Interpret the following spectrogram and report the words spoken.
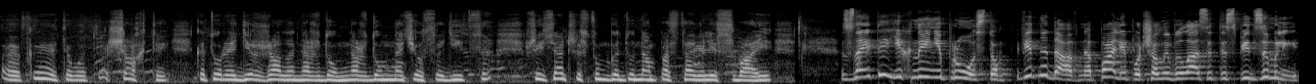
э, к- это вот шахты, которая держала наш дом. Наш дом начал садиться. В 1966 году нам поставили сваи. Знайти їх нині просто. Віднедавна палі почали вилазити з-під землі.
